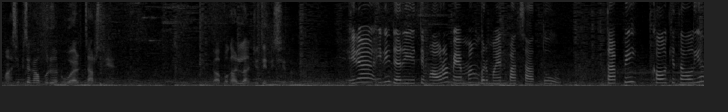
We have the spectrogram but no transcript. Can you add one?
masih bisa kabur dengan Wild Charge-nya. Gak bakal dilanjutin di situ. Ini ini dari tim Aura memang bermain 4-1. Tapi kalau kita lihat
